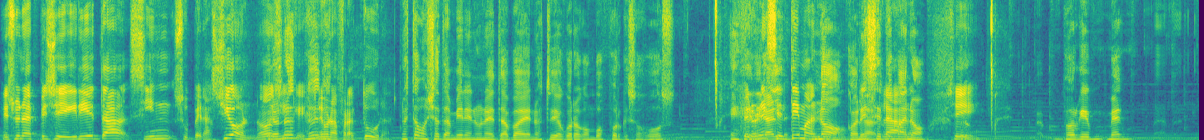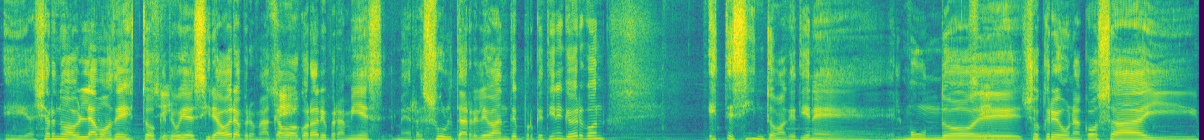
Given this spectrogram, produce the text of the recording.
es una especie de grieta sin superación, ¿no? No- que no genera era- una fractura. ¿No estamos ya también en una etapa de no estoy de acuerdo con vos porque sos vos? En Pero en general, ese tema no. No, con ese Claro. tema no. Sí. Porque me- eh, ayer no hablamos de esto que te voy a decir ahora, pero me acabo Sí. de acordar y para mí es, me resulta relevante porque tiene que ver con este síntoma que tiene el mundo Sí. de yo creo una cosa y,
